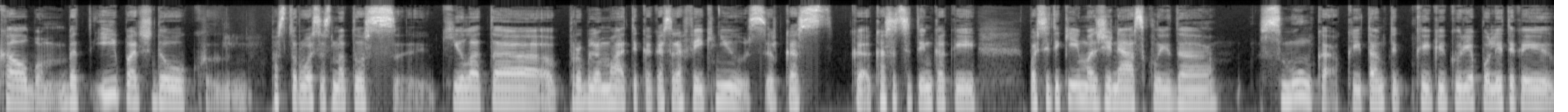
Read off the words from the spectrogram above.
kalbam, bet ypač daug pastaruosius metus kyla ta problematika, kas yra fake news ir kas, kas atsitinka, kai pasitikėjimas žiniasklaida smunka, kai, tam tik, kai kai kurie politikai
